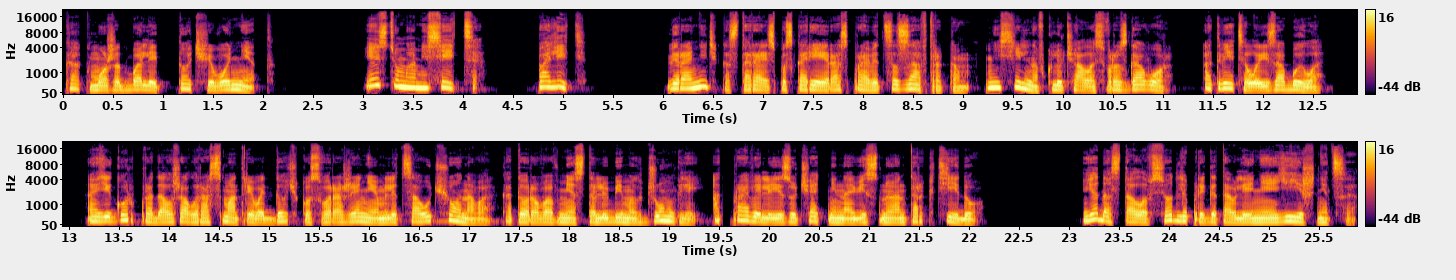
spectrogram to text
как может болеть то, чего нет? Есть у мамы сердце? Полить!» Вероничка, стараясь поскорее расправиться с завтраком, не сильно включалась в разговор, ответила и забыла. А Егор продолжал рассматривать дочку с выражением лица ученого, которого вместо любимых джунглей отправили изучать ненавистную Антарктиду. Я достала все для приготовления яичницы,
